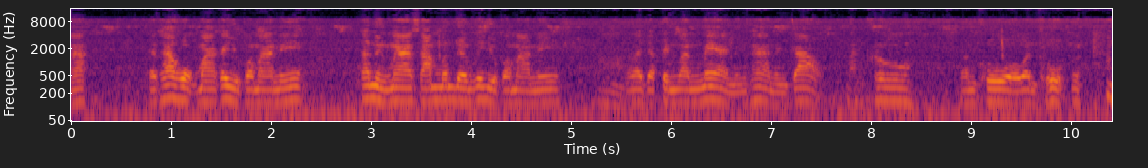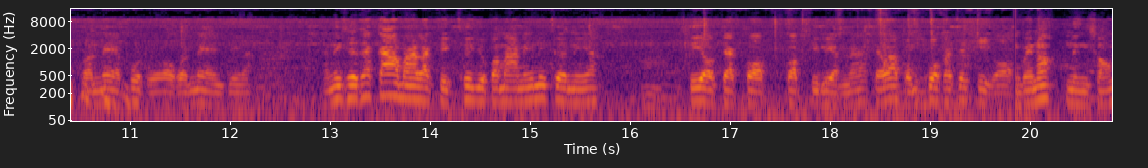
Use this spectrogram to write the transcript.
นะแต่ถ้าหกมาก็อยู่ประมาณนี้ ถ้าหนึ่งมาซ้ำเหมือนเดิมก็อยู่ประมาณนี้อืมไม่ว่าจะเป็นวันแม่หนึ่งห้าหนึ่งเก้ามันครู วันครูอะวันครู วันแม่พูดออกวันแม่จริงๆละอันนี้คือถ้าก้าวมาหลักสิบคืออยู่ประมาณนี้ไม่เกินนี้อะอืมตีออกจากกรอบกรอบสี่เหลี่ยมนะ แต่ว่าผมกลัวเขาจะฉีกออกไปเนาะหนึ่งสอง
